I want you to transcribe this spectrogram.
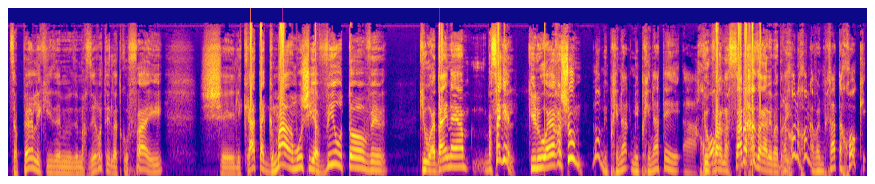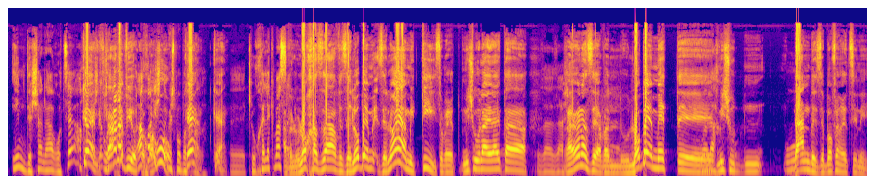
תספר לי, כי זה, זה מחזיר אותי לתקופה ההיא, שלקראת הגמר אמרו שיביאו אותו, ו... כי הוא עדיין היה בסגל, כאילו הוא היה רשום, לא, מבחינת, מבחינת אה, החוק... כי הוא כבר נסע בחזרה למדריד. נכון, נכון, אבל מבחינת החוק, אם דשאן היה רוצה... כן, אפשר להביא אותו, הוא יכול ברור. להשתמש בו כן, בצד. כן. אה, כי הוא חלק מהסגל. אבל הוא לא חזר, וזה לא באמת, זה לא היה אמיתי, זאת אומרת, מישהו אולי העלה את הרעיון הזה, אבל הוא לא באמת, אה, מישהו הוא- דן בזה באופן רציני.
